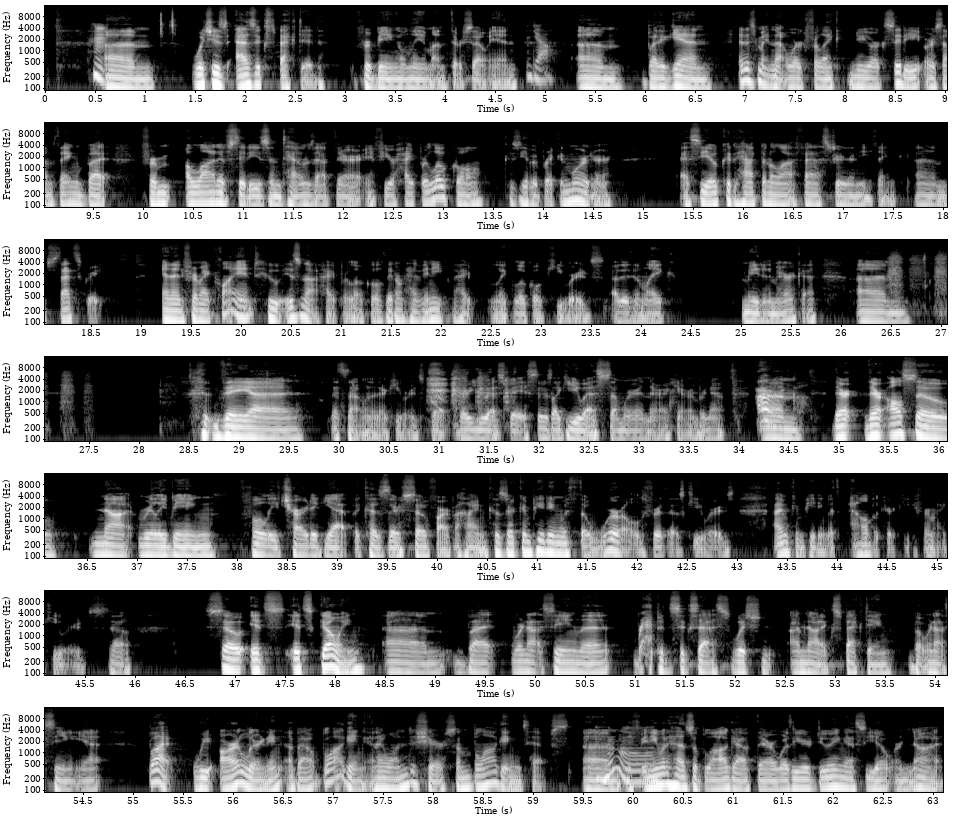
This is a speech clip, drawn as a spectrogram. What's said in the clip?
Hmm. um, which is as expected for being only a month or so in. Yeah. Um, but again, and this might not work for like New York City or something, but for a lot of cities and towns out there, if you're hyper local because you have a brick and mortar, SEO could happen a lot faster than you think. Um, so that's great. And then for my client who is not hyper local, they don't have any like local keywords other than like made in America. Um, they uh, that's not one of their keywords, but they're US based. There's like US somewhere in there. I can't remember now. Um, America. They're they're also not really being fully charted yet because they're so far behind because they're competing with the world for those keywords. I'm competing with Albuquerque for my keywords. So so it's it's going, um, but we're not seeing the rapid success, which I'm not expecting, but we're not seeing it yet. But we are learning about blogging, and I wanted to share some blogging tips. Um, if anyone has a blog out there, whether you're doing SEO or not,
